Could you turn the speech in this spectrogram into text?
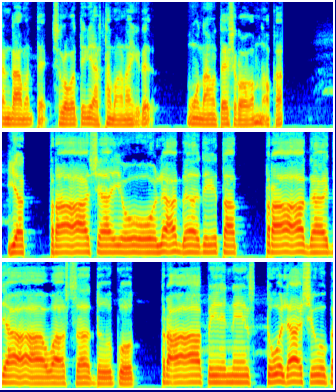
രണ്ടാമത്തെ ശ്ലോകത്തിന്റെ അർത്ഥമാണ് ഇത്. മൂന്നാമത്തെ ശ്ലോകം നോക്കാം. യത്രാശയോ ലഗതി തത്രാഗജാവസതു കുത്രാപി നിസ്തുലശുക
